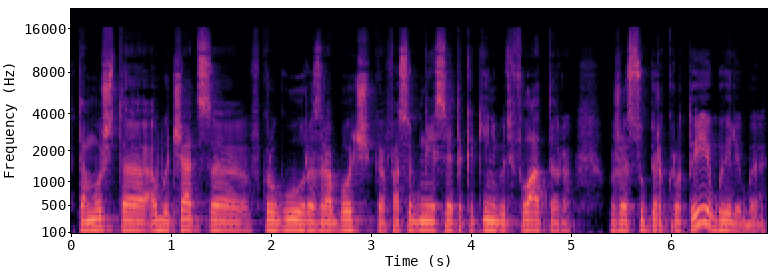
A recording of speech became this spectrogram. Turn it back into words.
потому что обучаться в кругу разработчиков, особенно если это какие-нибудь Flutter уже супер крутые были бы,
